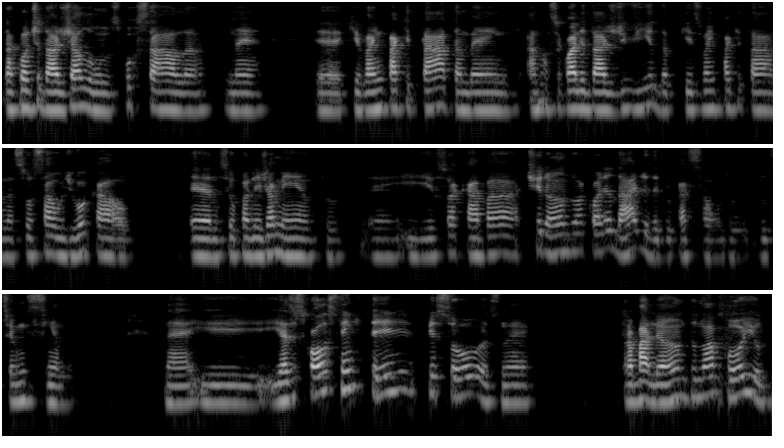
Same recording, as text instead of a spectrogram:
da quantidade de alunos por sala, né? É, que vai impactar também a nossa qualidade de vida, porque isso vai impactar na sua saúde vocal, é, no seu planejamento, é, e isso acaba tirando a qualidade da educação, do, do seu ensino. Né? E, e, as escolas têm que ter pessoas né, trabalhando no apoio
